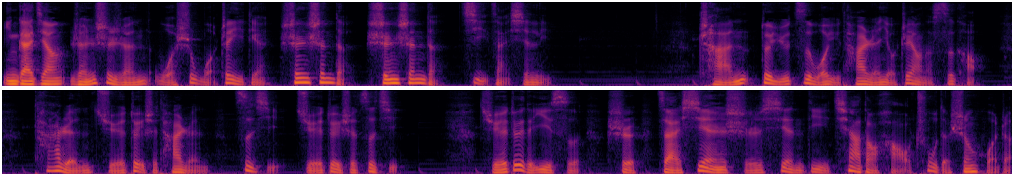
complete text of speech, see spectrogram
应该将“人是人，我是我”这一点深深的、深深的记在心里。禅对于自我与他人有这样的思考：他人绝对是他人，自己绝对是自己。绝对的意思是在现时现地恰到好处的生活着，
